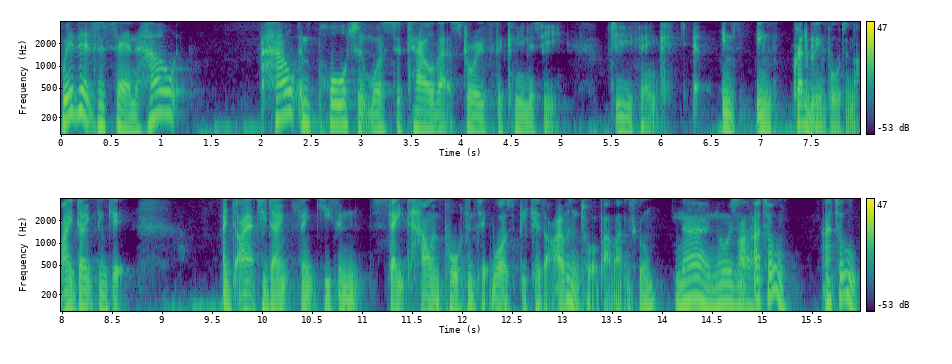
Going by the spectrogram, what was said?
With It's a Sin, how how important was to tell that story for the community? Do you think? in, incredibly important. I don't think it. I, I actually don't think you can state how important it was because I wasn't taught about that in school No, nor was I. at all, at all.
